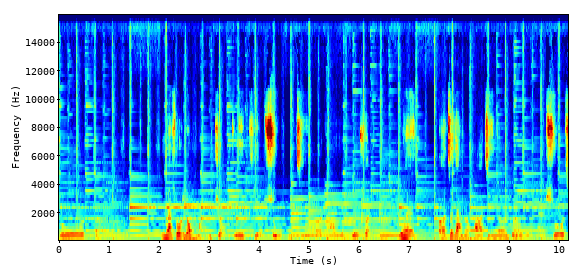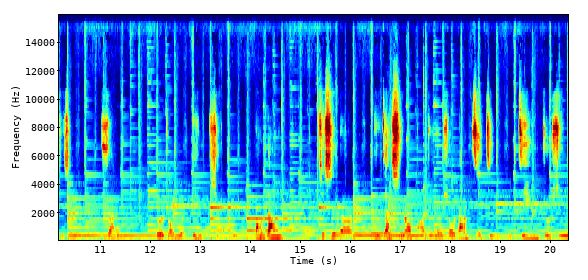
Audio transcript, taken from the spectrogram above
多，呃，应该说用蛮久，就是铁树以及核桃的部分，因为。呃，这两个花精呢，对我来说其实算有一种稳定的效果。然后当其实呢，你在使用花精的时候，当自己已经就是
